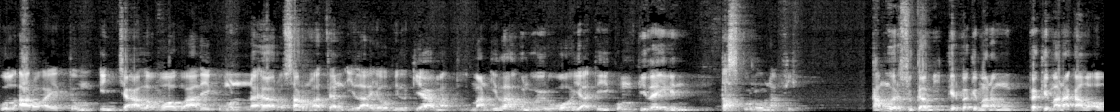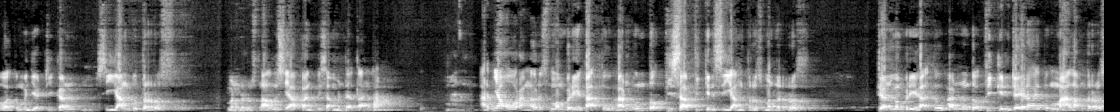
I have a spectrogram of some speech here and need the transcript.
Kul aro'aitum inja Allahu alaikumun nahara sarmadan ila yaumil kiamati man ilahun wiru ya'tikum bilailin taskunu nafi. Kamu harus juga mikir bagaimana bagaimana kalau Allah itu menjadikan siang itu terus menerus. Lalu siapa yang bisa mendatangkan? Artinya orang harus memberi hak Tuhan untuk bisa bikin siang terus menerus dan memberi hak Tuhan untuk bikin daerah itu malam terus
